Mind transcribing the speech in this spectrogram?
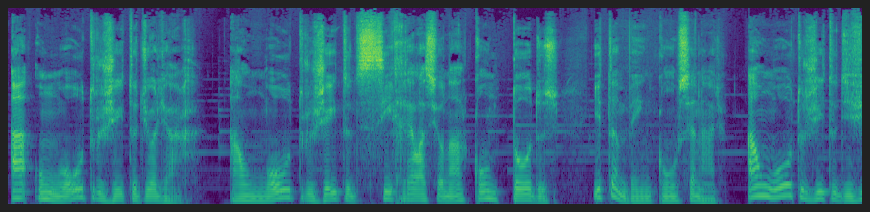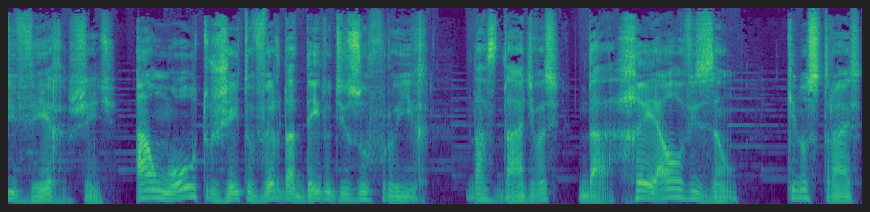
Há um outro jeito de olhar, há um outro jeito de se relacionar com todos e também com o cenário. Há um outro jeito de viver, gente. Há um outro jeito verdadeiro de usufruir das dádivas da real visão que nos traz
